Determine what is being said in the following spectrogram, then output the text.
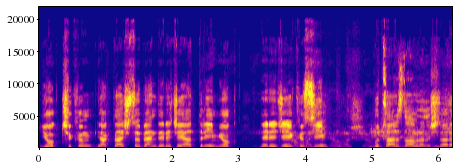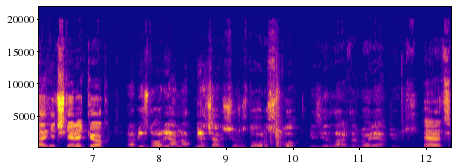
yok çıkım yaklaştı ben dereceye attırayım yok dereceye Yanlış, kısayım. Yanlış, yanlış. Bu tarz Beyler, davranışlara hiç gerek yok. yanlış. Ya biz doğruyu anlatmaya çalışıyoruz. Doğrusu bu. Biz yıllardır böyle yapıyoruz. Evet.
